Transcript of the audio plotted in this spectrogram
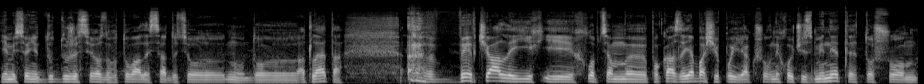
І ми сьогодні дуже серйозно готувалися до цього, ну, до атлета. Вивчали їх і хлопцям е, показували. Я бачив якщо вони хочуть змінити, то що.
